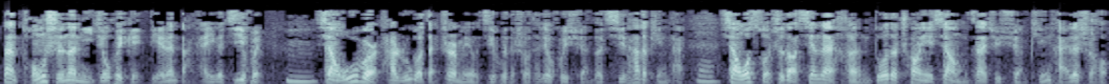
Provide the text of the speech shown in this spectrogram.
但同时呢，你就会给别人打开一个机会。嗯，像 Uber，它如果在这儿没有机会的时候，它就会选择其他的平台。对。像我所知道，现在很多的创业项目在去选平台的时候，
